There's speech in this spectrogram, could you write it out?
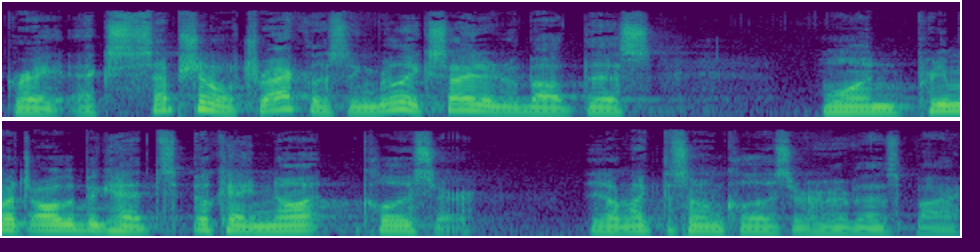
Great. Exceptional track listing. Really excited about this one pretty much all the big hits. Okay, not closer. They don't like the song closer, however that's by.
